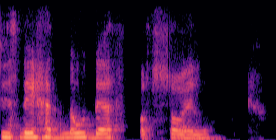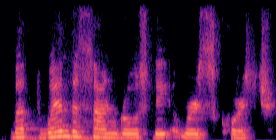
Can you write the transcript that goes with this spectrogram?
since they had no depth of soil. But when the sun rose, they were scorched.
